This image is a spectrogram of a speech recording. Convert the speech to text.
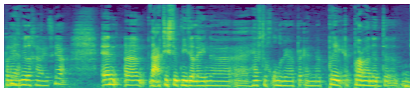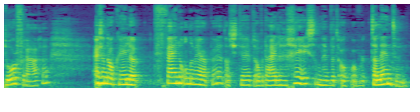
bereidwilligheid. Ja. En ehm, nou, het is natuurlijk niet alleen heftige onderwerpen en prangende de- doorvragen. Er zijn ook hele fijne onderwerpen. Als je het hebt over de Heilige Geest, dan hebben we het ook over talenten.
